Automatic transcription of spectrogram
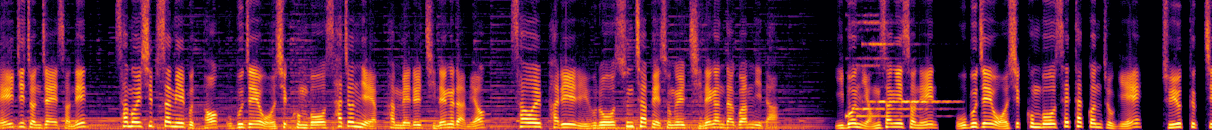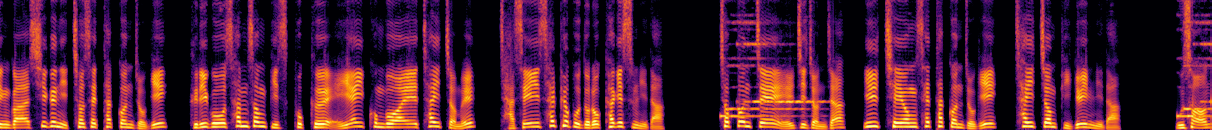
LG전자에서는 3월 13일부터 오브제 워시콤보 사전 예약 판매를 진행을 하며 4월 8일 이후로 순차 배송을 진행한다고 합니다. 이번 영상에서는 오브제 워시콤보 세탁 건 조기의 주요 특징과 시그니처 세탁 건 조기 그리고 삼성 비스포크 AI 콤보와의 차이점을 자세히 살펴보도록 하겠습니다. 첫 번째 LG전자 일체형 세탁 건 조기 차이점 비교입니다. 우선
